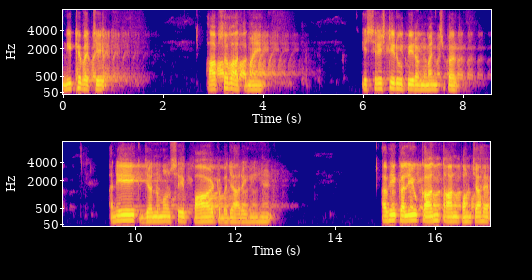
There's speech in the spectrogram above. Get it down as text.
मीठे बच्चे, आप सब आत्माएँ, इस सृष्टि रूपी रंगमंच पर अनेक जन्मों से पाठ बजा रही हैं। अभी कलयुग का अंत आन पहुँचा है।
